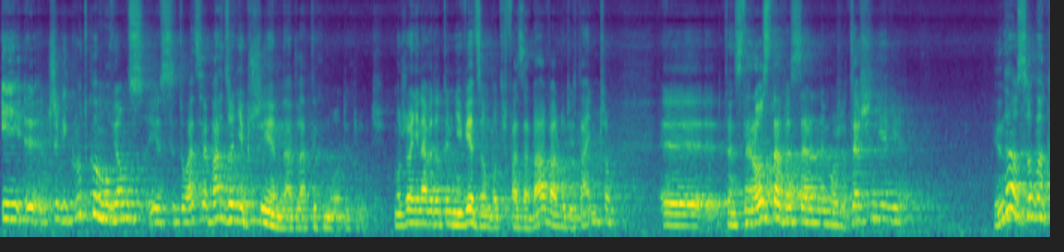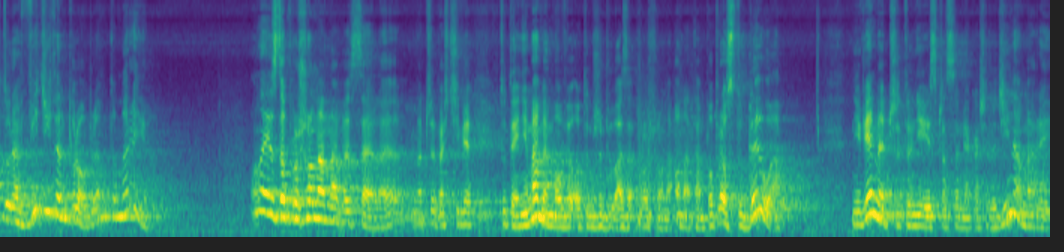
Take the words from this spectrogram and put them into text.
I, y, czyli krótko mówiąc, jest sytuacja bardzo nieprzyjemna dla tych młodych ludzi. Może oni nawet o tym nie wiedzą, bo trwa zabawa, ludzie tańczą. Y, Ten starosta weselny może też nie wie. Jedyna osoba, która widzi ten problem, to Maryja. Ona jest zaproszona na wesele, znaczy właściwie tutaj nie mamy mowy o tym, że była zaproszona. Ona tam po prostu była. Nie wiemy, czy to nie jest czasem jakaś rodzina Maryi,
